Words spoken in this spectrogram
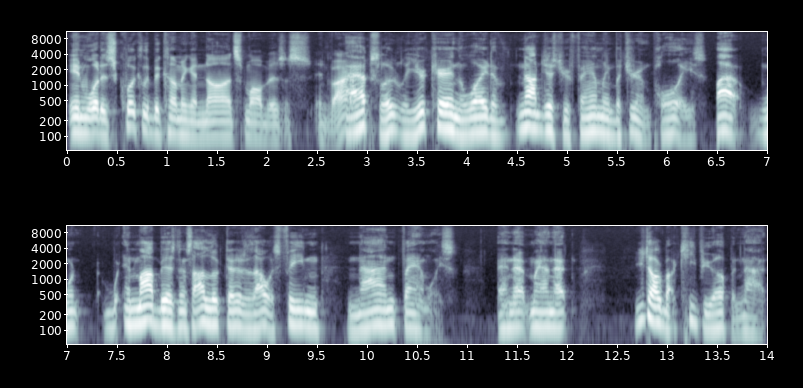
in what is quickly becoming a non-small business environment. Absolutely. You're carrying the weight of not just your family, but your employees. I, when, in my business, I looked at it as I was feeding nine families. And that, man, that, you talk about keep you up at night.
